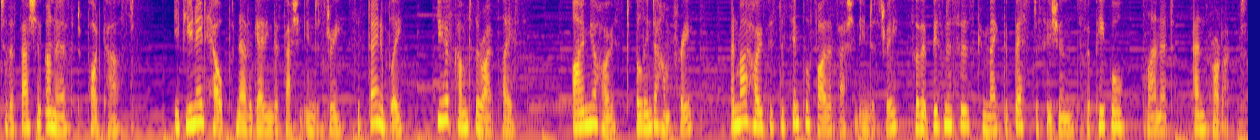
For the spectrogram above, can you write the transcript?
to the Fashion Unearthed podcast. If you need help navigating the fashion industry sustainably, you have come to the right place. I'm your host, Belinda Humphrey, and my hope is to simplify the fashion industry so that businesses can make the best decisions for people, planet, and product.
